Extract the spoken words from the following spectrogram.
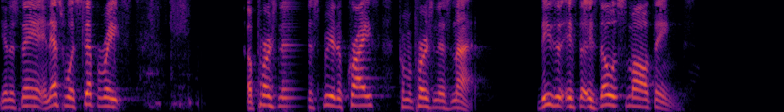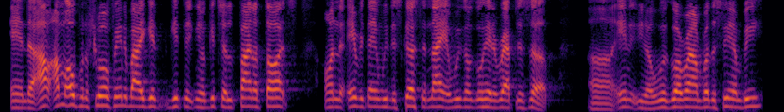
You understand? And that's what separates a person in the spirit of Christ from a person that's not. These are it's, the, it's those small things. And uh, I, am gonna open the floor for anybody get get the, you know get your final thoughts on the, everything we discussed tonight, and we're gonna go ahead and wrap this up. Uh, and you know we'll go around, brother CMB.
